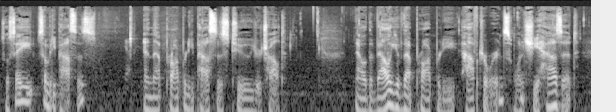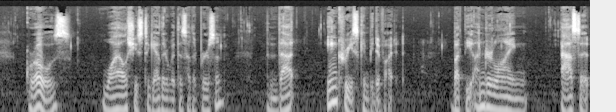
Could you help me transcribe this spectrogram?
so say somebody passes Yeah. and that property passes to your child. Now, the value of that property afterwards, once she has it, grows while she's together with this other person, then that increase can be divided. But the underlying asset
